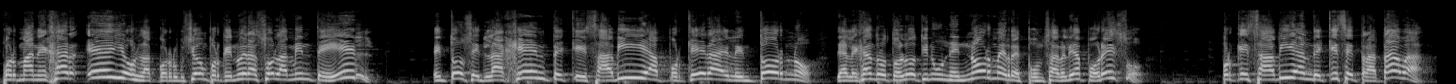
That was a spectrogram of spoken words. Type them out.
por manejar ellos la corrupción, porque no era solamente él. Entonces, la gente que sabía por qué era el entorno de Alejandro Toledo tiene una enorme responsabilidad por eso, porque sabían de qué se trataba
